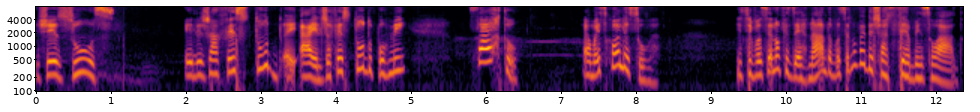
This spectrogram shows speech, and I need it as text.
Jesus ele já fez tudo. Ah, ele já fez tudo por mim. Certo? É uma escolha sua. E se você não fizer nada, você não vai deixar de ser abençoado.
